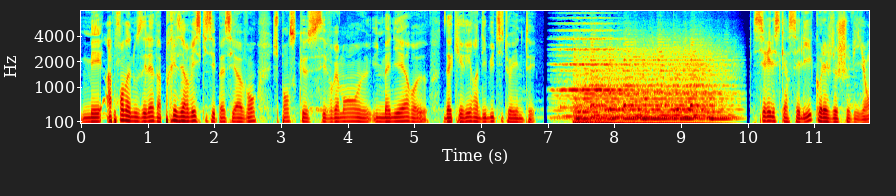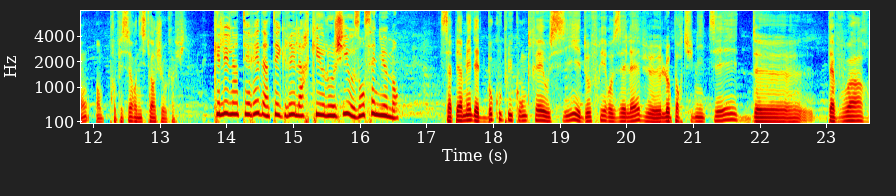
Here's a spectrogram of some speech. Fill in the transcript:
mais apprendre à nos élèves à préserver ce qui s'est passé avant, je pense que c'est vraiment euh, une manière euh, d'acquérir un début de citoyenneté. Cyril Scarcelli, Collège de Chevillon, professeur en histoire-géographie. Quel est l'intérêt d'intégrer l'archéologie aux enseignements? Ça permet d'être beaucoup plus concret aussi et d'offrir aux élèves euh, l'opportunité d'avoir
